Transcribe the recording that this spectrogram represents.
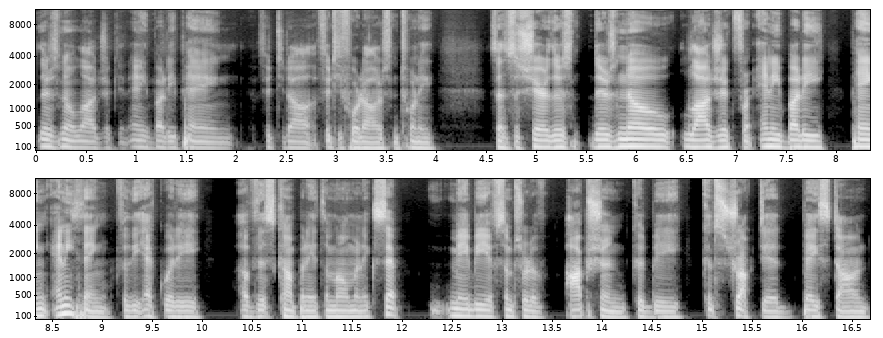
there's no logic in anybody paying fifty dollars, fifty four dollars and twenty cents a share. There's there's no logic for anybody paying anything for the equity of this company at the moment, except maybe if some sort of option could be constructed based on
